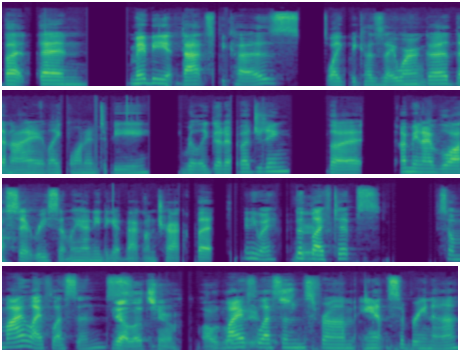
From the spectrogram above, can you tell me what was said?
But then maybe that's because like because they weren't good, then I like wanted to be really good at budgeting. But I mean, I've lost it recently. I need to get back on track. But anyway, good life tips. So my life lessons. Yeah, let's hear them. I would love to life hear this. lessons from Aunt Sabrina.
